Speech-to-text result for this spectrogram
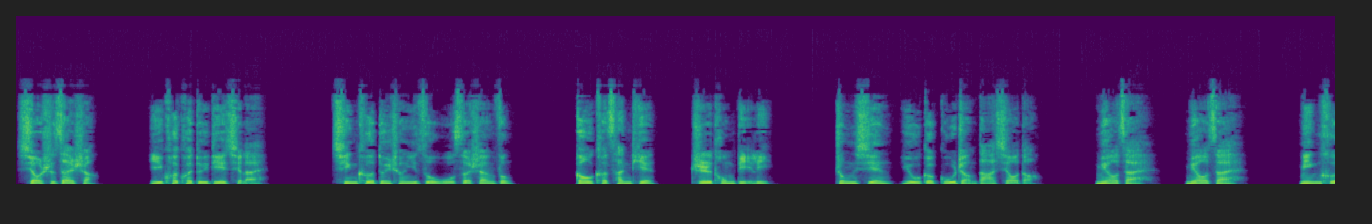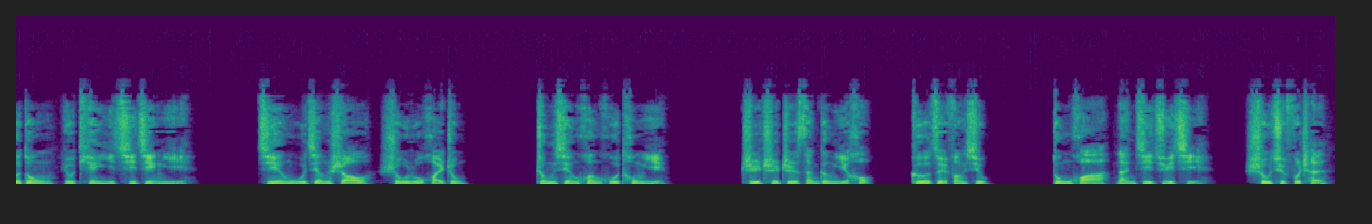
小石在上，一块块堆叠起来，顷刻堆成一座五色山峰，高可参天，直同比例。众仙又个鼓掌大笑道：“妙哉，妙哉！明鹤洞又添一奇景矣。”简武将勺收入怀中，众仙欢呼痛饮，直吃至三更以后，各醉方休。东华、南极俱起，收去浮尘。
